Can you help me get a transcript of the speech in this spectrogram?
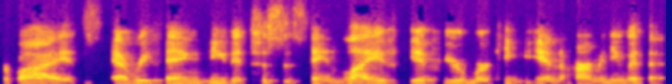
provides everything needed to sustain life if you're working in harmony with it.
